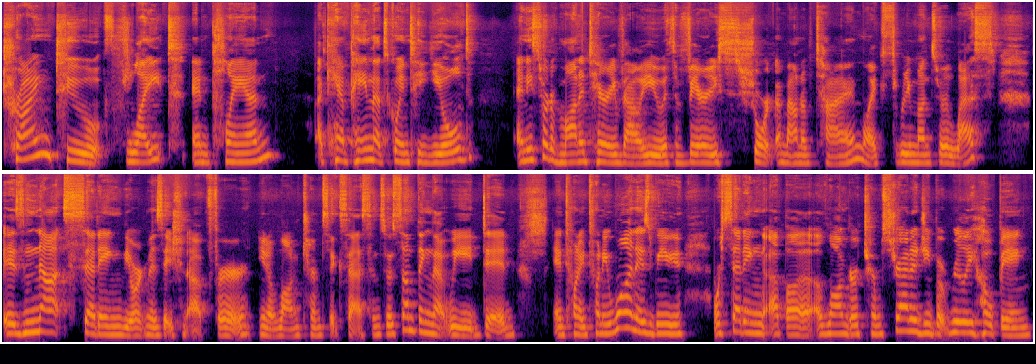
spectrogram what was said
Trying to flight and plan a campaign that's going to yield any sort of monetary value with a very short amount of time, like three months or less, is not setting the organization up for you know long-term success. And so something that we did in 2021 is we were setting up a, a longer-term strategy, but really hoping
